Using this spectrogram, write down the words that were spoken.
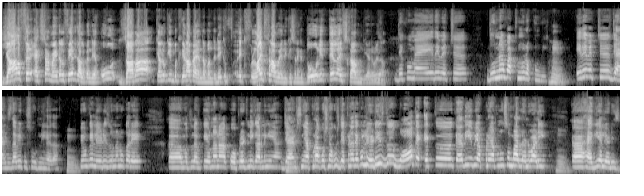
ਜਾਂ ਫਿਰ ਐਕਸਟਰਾ ਮੈਂਟਲ ਫੇਰ ਚੱਲ ਪੈਂਦੇ ਆ ਉਹ ਜ਼ਿਆਦਾ ਕਹ ਲਓ ਕਿ ਬਖੇੜਾ ਪੈ ਜਾਂਦਾ ਬੰਦੇ ਦੇ ਇੱਕ ਇੱਕ ਲਾਈਫ ਖਰਾਬ ਹੋ ਜਾਂਦੀ ਕਿਸੇ ਨੇ ਦੋ ਨਹੀਂ ਤਿੰਨ ਲਾਈਫ ਖਰਾਬ ਹੁੰਦੀਆਂ ਨੇ ਉਹਦੇ ਨਾਲ। ਦੇਖੋ ਮੈਂ ਇਹਦੇ ਵਿੱਚ ਦੋਨਾਂ ਪੱਖ ਨੂੰ ਰੱਖੂੰਗੀ। ਹੂੰ। ਇਹਦੇ ਵਿੱਚ ਜੈਂਟਸ ਦਾ ਵੀ ਕਸੂਰ ਨਹੀਂ ਹੈਗਾ। ਹੂੰ। ਕਿਉਂਕਿ ਲੇਡੀਜ਼ ਉਹਨਾਂ ਨੂੰ ਅਹ ਮਤਲਬ ਕਿ ਉਹਨਾਂ ਨਾਲ ਕੋਆਪਰੇਟ ਨਹੀਂ ਕਰਨਗੀਆਂ। ਜੈਂਟਸ ਨੇ ਆਪਣਾ ਕੁਝ ਨਾ ਕੁਝ ਦੇਖਣਾ। ਦੇਖੋ ਲੇਡੀਜ਼ ਬਹੁਤ ਇੱਕ ਕਹਿ ਦਈਏ ਵੀ ਆਪਣੇ ਆਪ ਨੂੰ ਸੰਭਾਲਣ ਵਾਲੀ ਹੂੰ। ਅਹ ਹੈਗੀ ਆ ਲੇਡੀਜ਼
